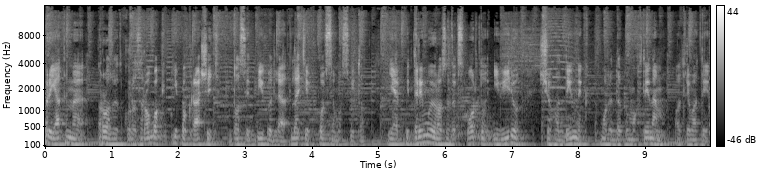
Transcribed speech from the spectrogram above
сприятиме розвитку розробок і покращить досвід бігу для атлетів по всьому світу. Я підтримую розвиток спорту і вірю, що годинник може допомогти нам отримати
